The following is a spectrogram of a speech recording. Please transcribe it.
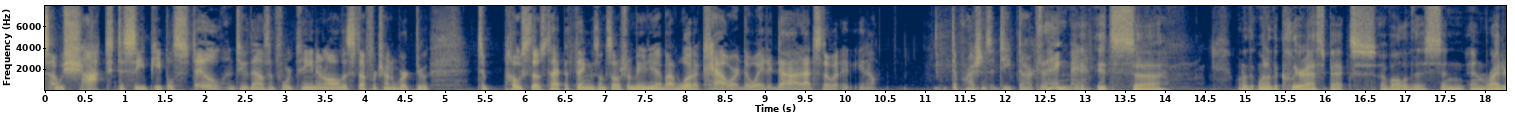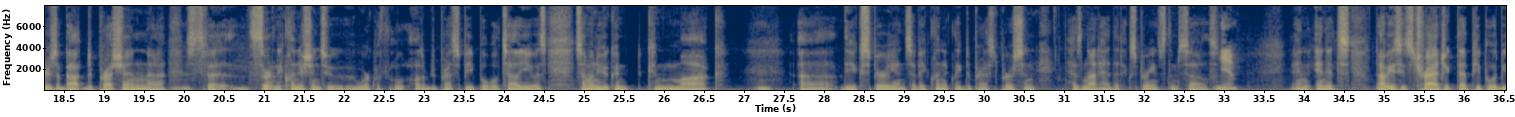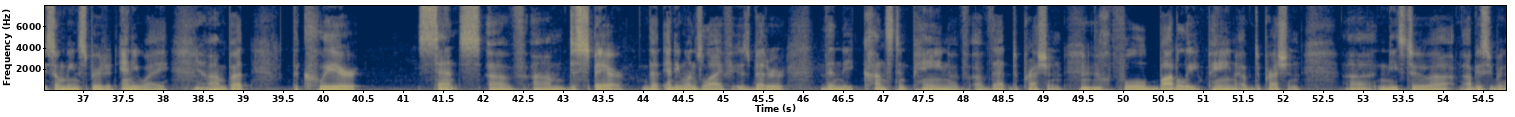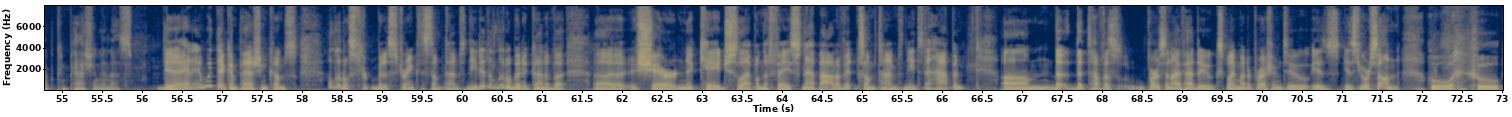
I was shocked to see people still in 2014 and all this stuff we're trying to work through to post those type of things on social media about what a coward the way to die. That's the way, you know. Depression's a deep dark thing, man. It's uh, one of the one of the clear aspects of all of this, and, and writers about depression, uh, spe- certainly clinicians who, who work with a lot of depressed people will tell you is someone who can can mock uh, the experience of a clinically depressed person has not had that experience themselves. Yeah. And and it's obviously it's tragic that people would be so mean spirited anyway. Yeah. Um, but the clear sense of um, despair that ending one's life is better than the constant pain of, of that depression, full bodily pain of depression, uh, needs to uh, obviously bring up compassion in us. Yeah, and, and with that compassion comes a little st- bit of strength is sometimes needed. A little bit of kind of a uh, Cher Nick Cage slap on the face, snap out of it sometimes needs to happen. Um, the the toughest person I've had to explain my depression to is is your son, who who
